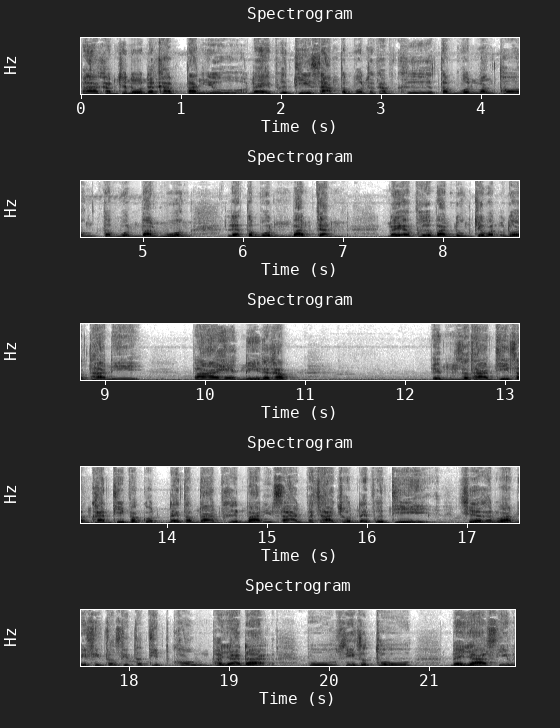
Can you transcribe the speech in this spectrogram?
ป่าคำชะโนดนะครับ ตั้งอยู่ในพื้นที่ 3 ตำบลนะครับ คือตำบลวังทอง ตำบลบ้านม่วง และตำบลบ้านจันทร์ในอำเภอบ้านดุงจังหวัดอุดรธานี ป่าแห่งนี้นะครับ เป็นสถานที่สำคัญที่ปรากฏในตำนานพื้นบ้านอีสานประชาชนในพื้นที่เชื่อกันว่ามีสิ่งศักดิ์สิทธิ์สถิตของพญานาคปู่ศรีสุโธแม่ย่าศรีป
